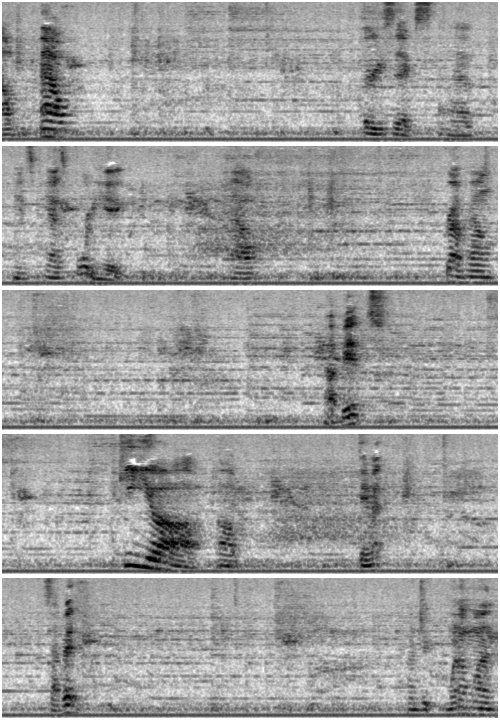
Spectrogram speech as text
Ow. Ow. 36. I have. He has, he has 48. Ow. Ground pound. Ah, bitch. Kia! Oh. Damn it. Stop it. 100, 101.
